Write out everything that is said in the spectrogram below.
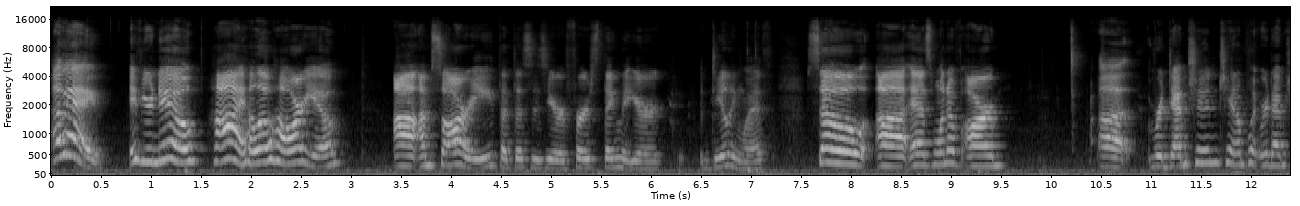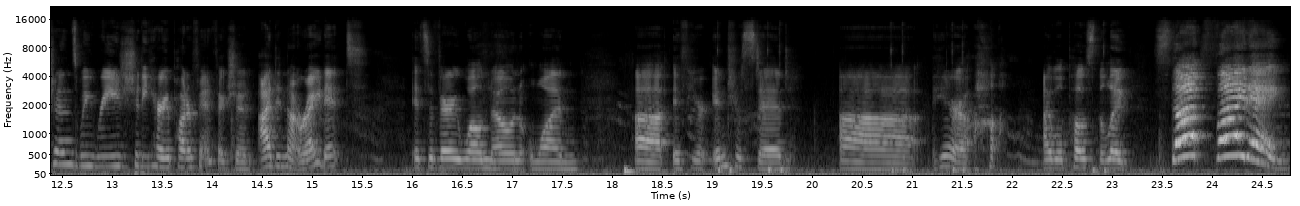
Okay, if you're new, hi, hello, how are you? Uh, I'm sorry that this is your first thing that you're dealing with. So, uh, as one of our uh, redemption, Channel Point redemptions, we read shitty Harry Potter fan fiction. I did not write it. It's a very well known one. Uh, if you're interested, uh, here, I will post the link. Stop fighting!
